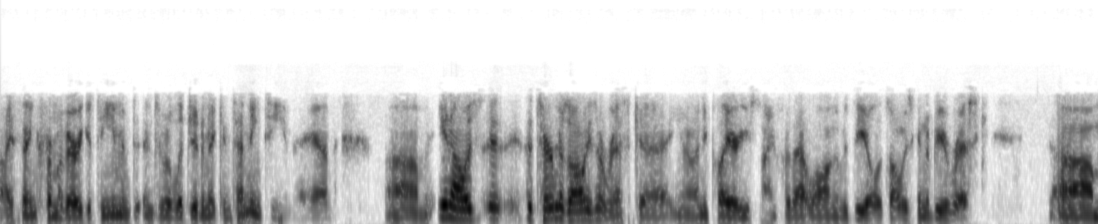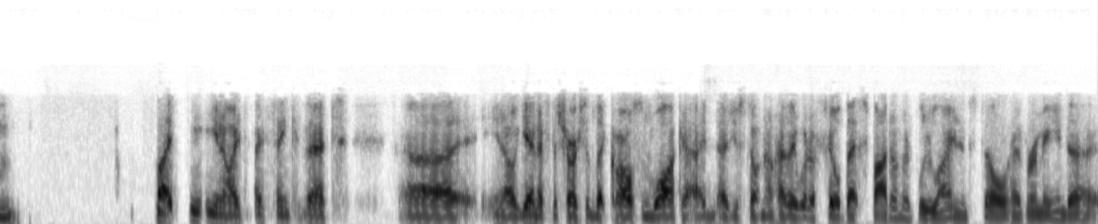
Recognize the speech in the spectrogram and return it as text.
I think, from a very good team into, into a legitimate contending team. And um, you know, it, the term is always a risk. Uh, you know, any player you sign for that long of a deal, it's always going to be a risk. Um, but you know, I I think that uh, you know, again, if the Sharks had let Karlsson walk, I, I just don't know how they would have filled that spot on their blue line and still have remained a,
